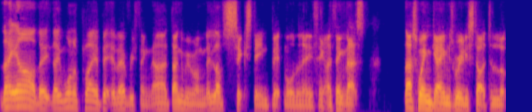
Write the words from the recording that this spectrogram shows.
They are. They they want to play a bit of everything. Uh, don't get me wrong. They love 16 bit more than anything. I think that's that's when games really started to look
